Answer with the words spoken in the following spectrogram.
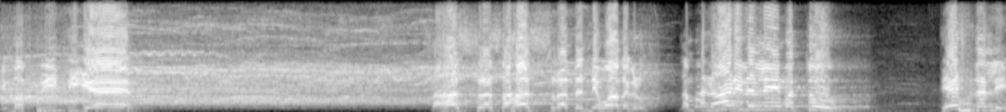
ನಿಮ್ಮ ಪ್ರೀತಿಗೆ ಸಹಸ್ರ ಸಹಸ್ರ ಧನ್ಯವಾದಗಳು. ನಮ್ಮ ನಾಡಿನಲ್ಲಿ ಮತ್ತು ದೇಶದಲ್ಲಿ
